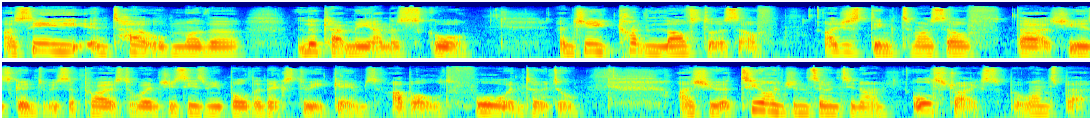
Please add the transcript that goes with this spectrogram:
I see entitled mother look at me and the score, and she kind of laughs to herself. I just think to myself that she is going to be surprised when she sees me bowl the next three games. I bowled four in total. I shoot at 279, all strikes, but one spare.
